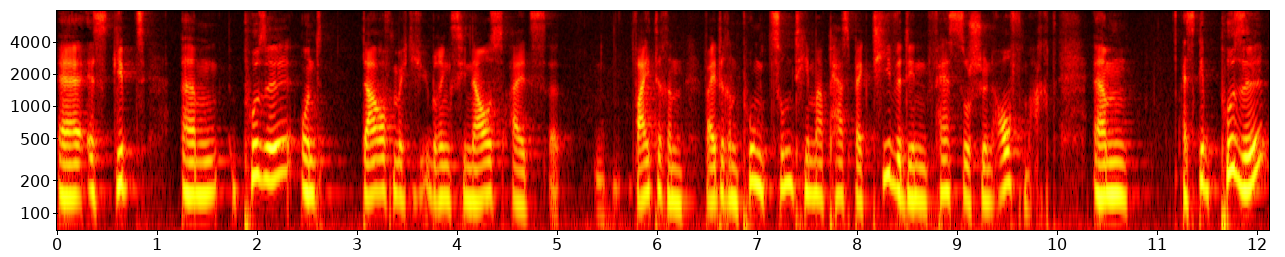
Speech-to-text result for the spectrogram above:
Äh, es gibt ähm, Puzzle und darauf möchte ich übrigens hinaus als äh, weiteren, weiteren Punkt zum Thema Perspektive, den Fest so schön aufmacht. Ähm, es gibt Puzzle,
